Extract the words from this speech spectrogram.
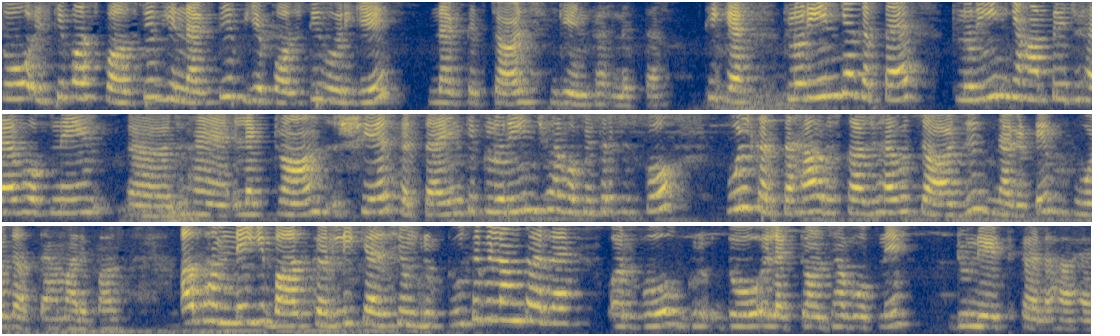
तो इसके पास पॉजिटिव ये नेगेटिव ये पॉजिटिव और ये नेगेटिव चार्ज गेन कर लेता है। ठीक है क्लोरीन क्या करता है? क्लोरीन यहाँ पे जो है वो अपने जो है इलेक्ट्रॉन्स शेयर करता है। इनके क्लोरीन जो है वो अपनी तरफ़ इसको पुल करता है और उसका जो है वो चार्ज नेगेटिव हो जाता है हमारे पास। अब हमने ये बात कर ली कैल्शियम ग्रुप टू से बिलोंग कर रहा है और वो दो इलेक्ट्रॉन है, वो अपने डोनेट कर रहा है।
